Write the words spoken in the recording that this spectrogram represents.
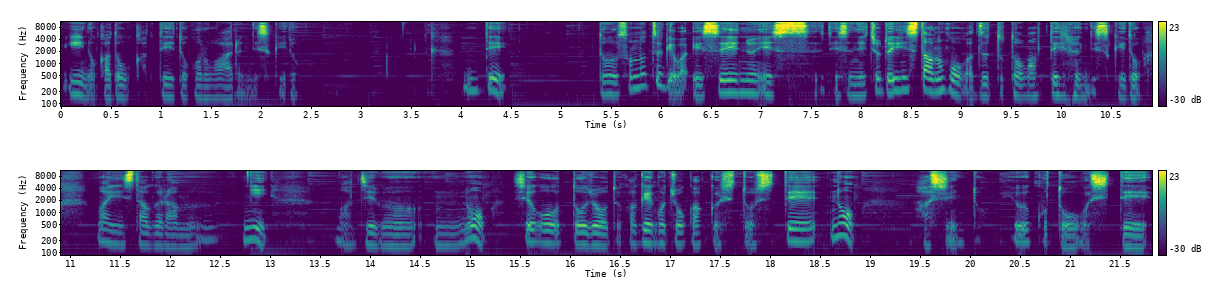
いいのかどうかっていうところはあるんですけど。でその次は SNS ですねちょっとインスタの方がずっと止まっているんですけど、まあ、インスタグラムに、まあ、自分の仕事上というか言語聴覚士としての発信ということをして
